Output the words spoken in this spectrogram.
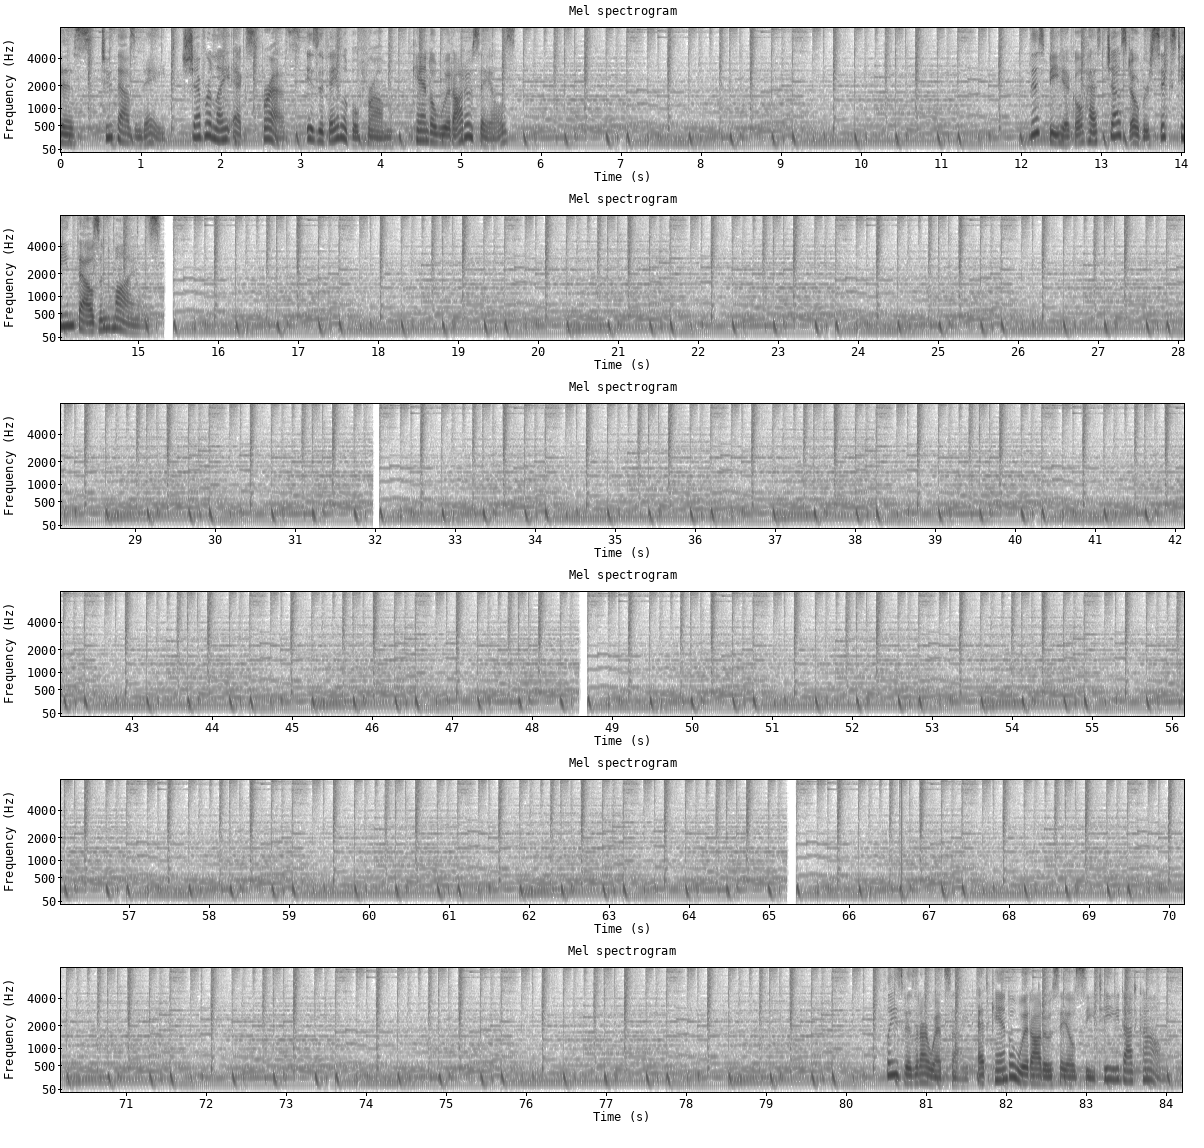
This 2008 Chevrolet Express is available from Candlewood Auto Sales. This vehicle has just over 16,000 miles. Please visit our website at candlewoodautosalesct.com.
